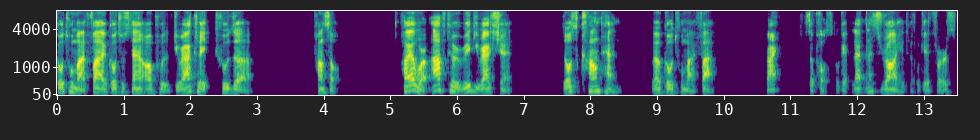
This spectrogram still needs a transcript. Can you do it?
go to my file, go to standard output directly to the console. However, after redirection, those content will go to my file, right? Suppose, okay, let, let's run it, okay, first.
